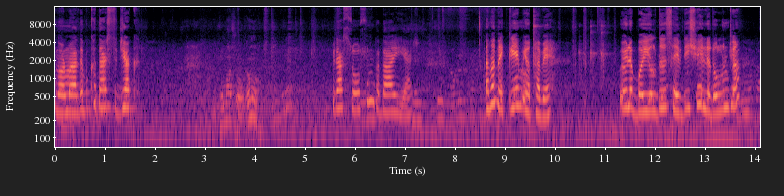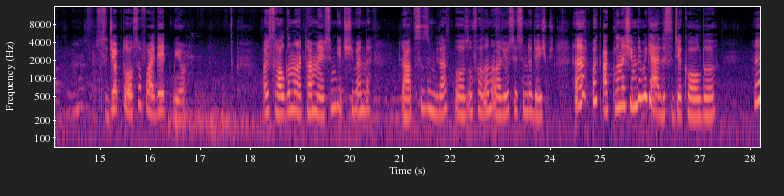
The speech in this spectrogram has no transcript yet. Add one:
Normalde bu kadar sıcak. Biraz soğusun da daha iyi yer. Ama bekleyemiyor tabi. Böyle bayıldığı, sevdiği şeyler olunca sıcak da olsa fayda etmiyor. Ay salgın var tam mevsim geçişi ben de rahatsızım biraz. Boğazım falan ağrıyor sesim de değişmiş. He bak aklına şimdi mi geldi sıcak oldu? He?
